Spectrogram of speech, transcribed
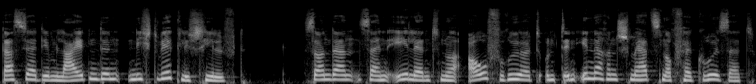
das ja dem Leidenden nicht wirklich hilft, sondern sein Elend nur aufrührt und den inneren Schmerz noch vergrößert.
